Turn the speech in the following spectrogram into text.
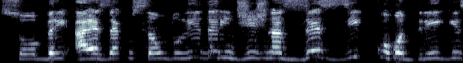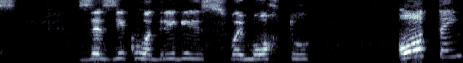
sobre a execução do líder indígena Zezico Rodrigues. Zezico Rodrigues foi morto ontem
